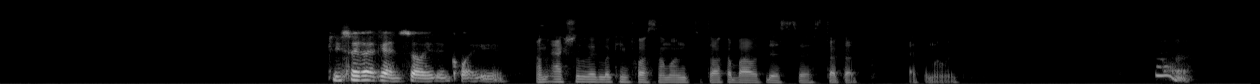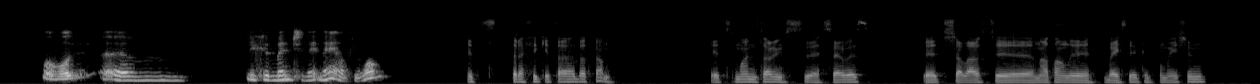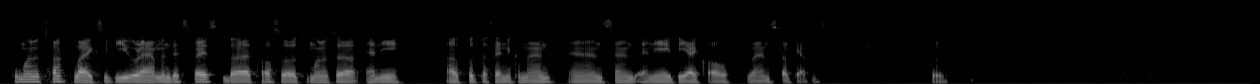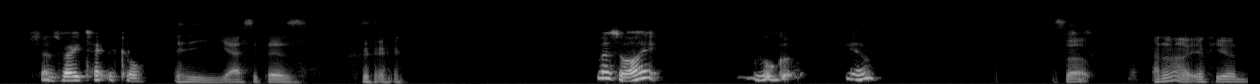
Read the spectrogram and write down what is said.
Can you say that again? Sorry, I didn't quite hear you. I'm actually looking for someone to talk about this uh, startup at the moment. Oh. Well, what? Um, you can mention it now if you want. It's trafikito.com. It's monitoring service which allows to not only basic information to monitor, like CPU, RAM, and disk space, but also to monitor any output of any command and send any API call when stuff happens. So Sounds very technical. yes, it is. That's all right. We've all got, you know. So I don't know if you.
